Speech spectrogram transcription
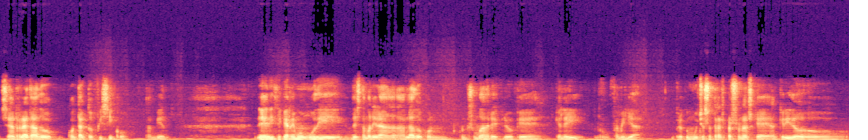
se han relatado contacto físico también. Eh, dice que Raymond Moody de esta manera ha hablado con, su madre, creo que, que, leí, un familiar, pero que muchas otras personas que han querido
